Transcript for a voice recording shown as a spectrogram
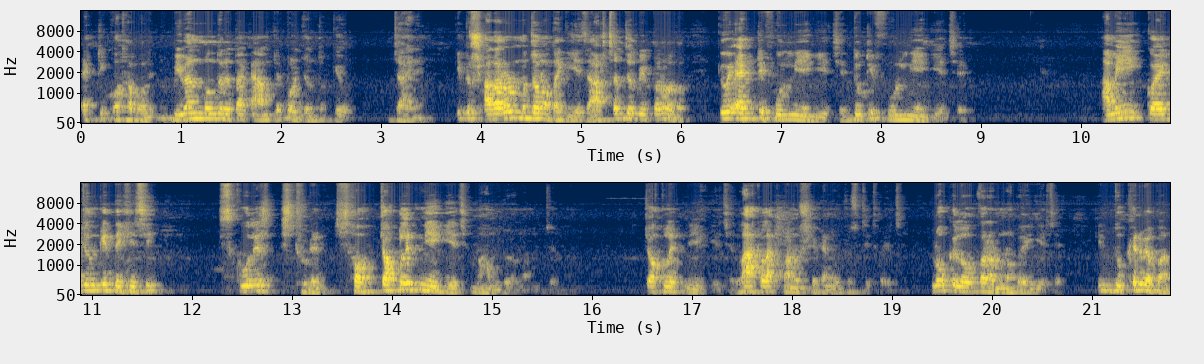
একটি কথা বলেনি। বিমানবন্দরে তাকে আনতে পর্যন্ত কেউ যায়নি। কিন্তু সাধারণ জনতা গিয়েছে। আশ্চর্যের ব্যাপার হলো, কেউ একটি ফুল নিয়ে গিয়েছে, দুটি ফুল নিয়ে গিয়েছে। আমি কয়েকজনকে দেখেছি স্কুলের স্টুডেন্ট সব চকলেট নিয়ে গিয়েছে মাহমুদুর রহমানের জন্য। চকলেট নিয়ে গিয়েছে। লাখ লাখ মানুষ সেখানে উপস্থিত হয়েছে। লোকে লোকারণ্য হয়ে গিয়েছে। কিন্তু দুঃখের ব্যাপার,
